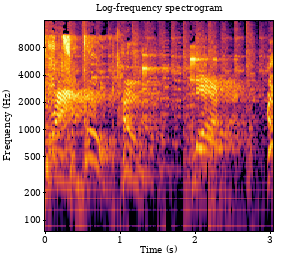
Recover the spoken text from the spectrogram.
Three, and goal. Two, one, go!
